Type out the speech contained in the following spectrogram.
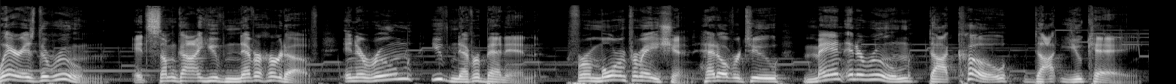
Where is the room? It's some guy you've never heard of, in a room you've never been in. For more information, head over to maninaroom.co.uk.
